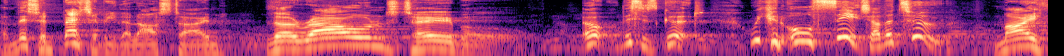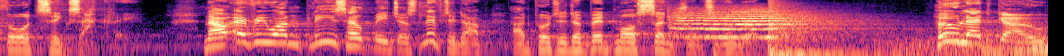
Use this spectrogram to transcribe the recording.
and this had better be the last time, the Round Table. Oh, this is good. We can all see each other too. My thoughts exactly. Now, everyone, please help me just lift it up and put it a bit more central to the room. Who let go?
